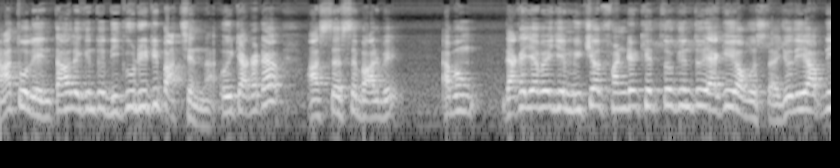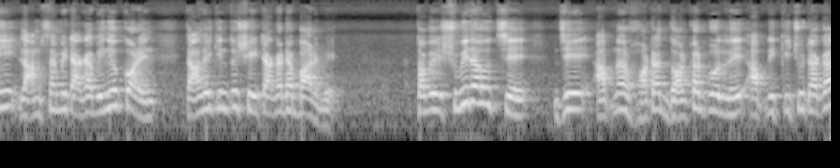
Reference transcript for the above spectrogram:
না তোলেন, তাহলে কিন্তু লিকুইডিটি পাচ্ছেন না। ওই টাকাটা আস্তে আস্তে বাড়বে এবং দেখা যাবে যে মিউচুয়াল ফান্ডের ক্ষেত্রেও কিন্তু একই অবস্থায় যদি আপনি লামসামে টাকা বিনিয়োগ করেন, তাহলে কিন্তু সেই টাকাটা বাড়বে। তবে সুবিধা হচ্ছে যে আপনার হঠাৎ দরকার পড়লে আপনি কিছু টাকা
